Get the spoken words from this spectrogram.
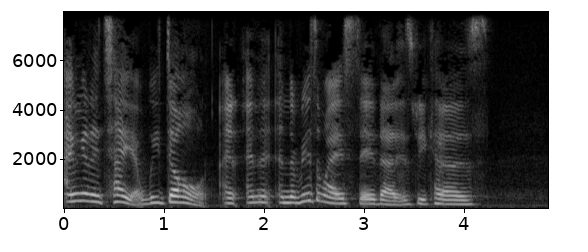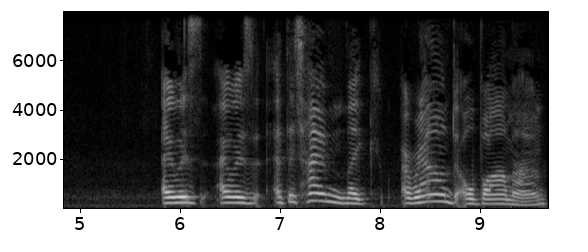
going to tell you, we don't. And, and and the reason why I say that is because I was I was at the time like around Obama,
